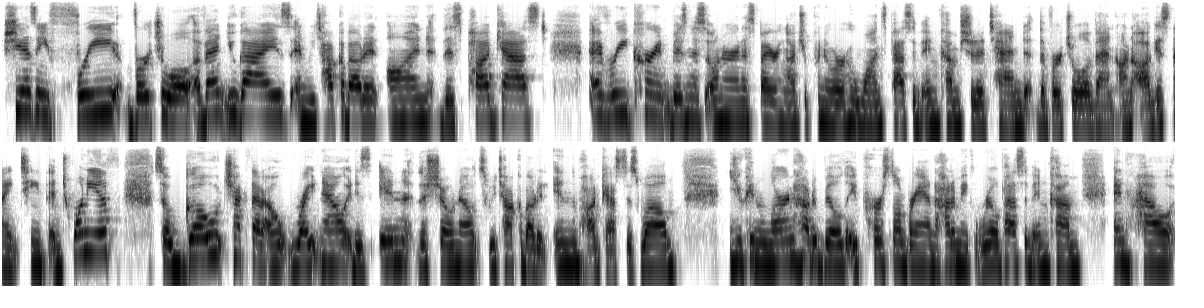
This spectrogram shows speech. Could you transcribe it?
She has a free virtual event, you guys, and we talk about it on this podcast. Every current business owner and aspiring entrepreneur who wants passive income should attend the virtual event on August 19th and 20th. So go check that out right now. It is in the show notes. We talk about it in the podcast as well. You can learn how to build a personal brand, how to make real passive income, and how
